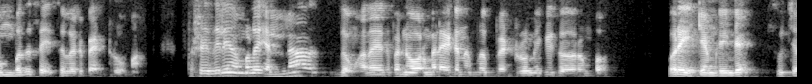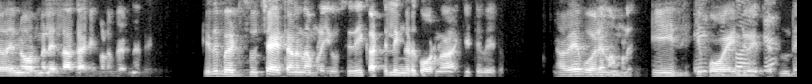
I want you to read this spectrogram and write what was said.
ഒമ്പത് സൈസുള്ള ഒരു ബെഡ്റൂമാണ് പക്ഷെ ഇതിൽ നമ്മൾ എല്ലാ ഇതും അതായത് ഇപ്പൊ നോർമലായിട്ട് നമ്മൾ ബെഡ്റൂമിലേക്ക് കയറുമ്പോൾ ഒരു എയ്റ്റ് എം ഡിന്റെ സ്വിച്ച് അതായത് നോർമൽ എല്ലാ കാര്യങ്ങളും വരുന്നത്. ഇത് ബെഡ് സ്വിച്ച് ആയിട്ടാണ് നമ്മൾ യൂസ് ചെയ്ത്. ഈ കട്ടിൽ ഇങ്ങോട്ട് കോർണർ ആക്കിയിട്ട് വരും. അതേപോലെ നമ്മൾ എ സിക്ക് പോയിന്റ് വെച്ചിട്ടുണ്ട്.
